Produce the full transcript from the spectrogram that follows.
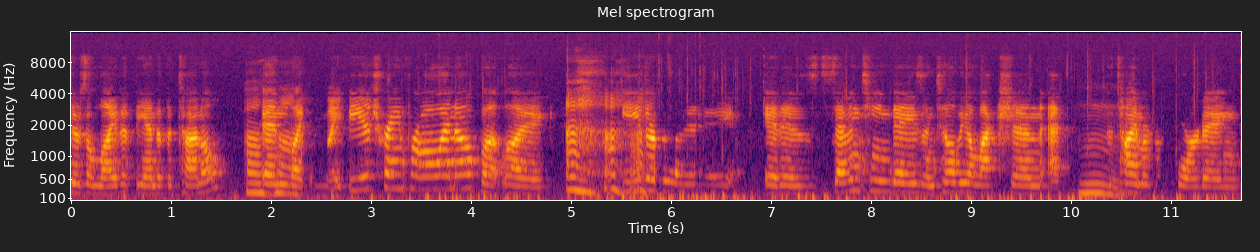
there's a light at the end of the tunnel, and like it might be a train for all I know, but like either way, it is 17 days until the election at the time of recording,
